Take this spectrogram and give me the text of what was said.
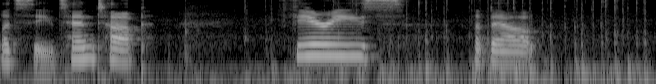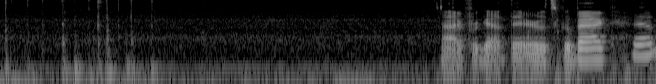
let's see 10 top theories about I forgot there. Let's go back. Yep.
